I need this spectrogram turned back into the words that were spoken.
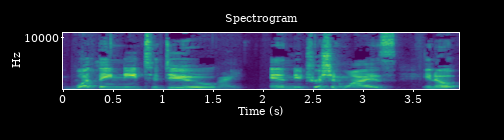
what they need to do Right. in nutrition wise, you know,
